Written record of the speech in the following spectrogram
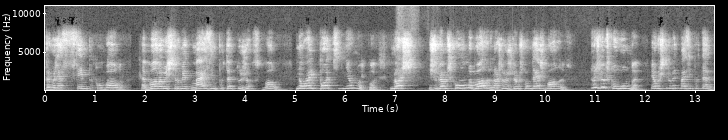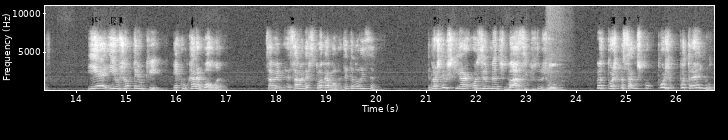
Trabalhar sempre com bola. A bola é o instrumento mais importante do jogo de futebol. Não há hipótese nenhuma. Pô. Nós jogamos com uma bola, nós não jogamos com 10 bolas. Nós jogamos com uma. É o instrumento mais importante. E, é, e o jogo tem o quê? É colocar a bola Sabem, sabe onde é que se coloca a bola? Dentro da baliza. Nós temos que ir aos elementos básicos do jogo para depois passarmos para, para, para o treino.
